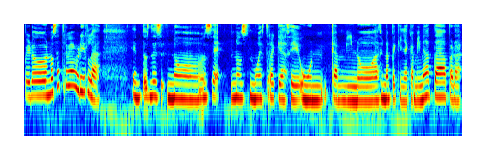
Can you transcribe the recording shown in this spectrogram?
pero no se atreve a abrirla. Entonces no sé, nos muestra que hace un camino, hace una pequeña caminata para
